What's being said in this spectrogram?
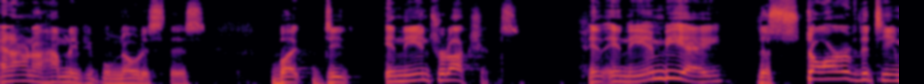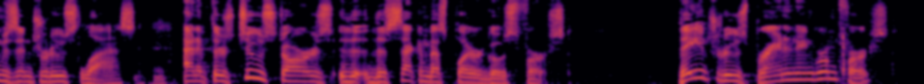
And I don't know how many people noticed this, but did, in the introductions, in, in the NBA, the star of the team is introduced last, mm-hmm. and if there's two stars, the, the second best player goes first. They introduced Brandon Ingram first.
